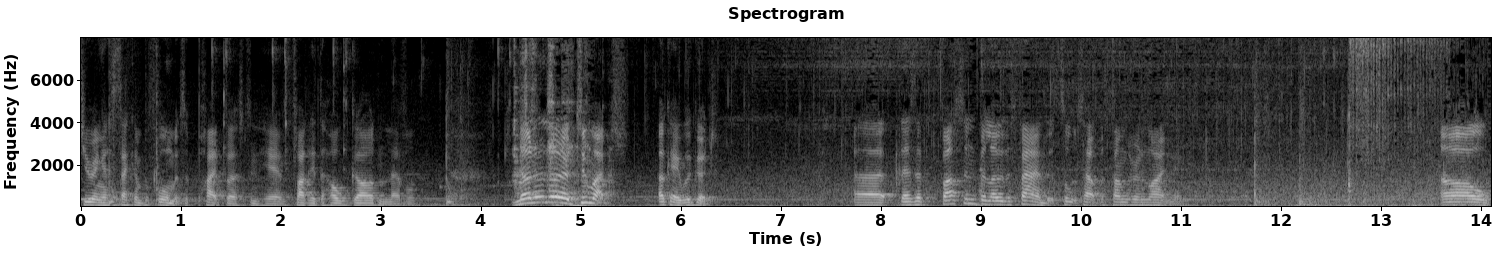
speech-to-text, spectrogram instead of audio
During a second performance, a pipe burst in here and flooded the whole garden level. No, no, no, no, too much. Okay, we're good. Uh, there's a button below the fan that sorts out the thunder and lightning. Oh.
